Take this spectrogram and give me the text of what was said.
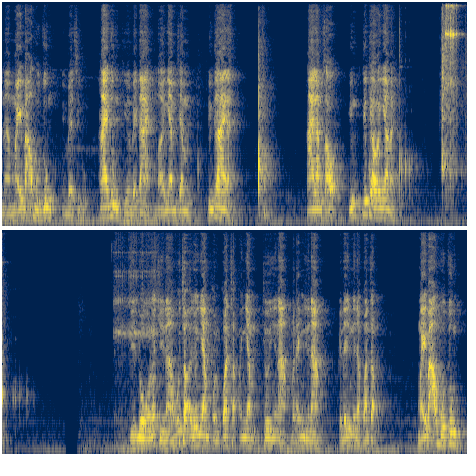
là máy báo một dung về xỉu hai dung thì về tài. Mở anh em xem tiếng thứ hai này. Hai, năm, sáu. Tiếng tiếp theo anh em này. Thì đồ nó chỉ là hỗ trợ cho anh em, còn quan trọng anh em chơi như nào và đánh như nào. Cái đấy mới là quan trọng. Máy báo một dung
